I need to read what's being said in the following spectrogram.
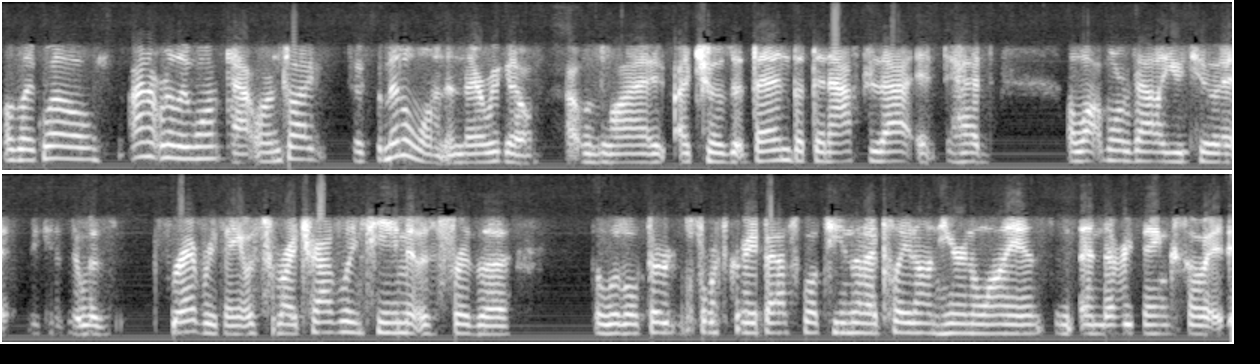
I was like, well, I don't really want that one, so I took the middle one, and there we go. That was why I chose it then. But then after that, it had a lot more value to it because it was for everything. It was for my traveling team. It was for the the little third and fourth grade basketball team that I played on here in Alliance and, and everything. So it,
